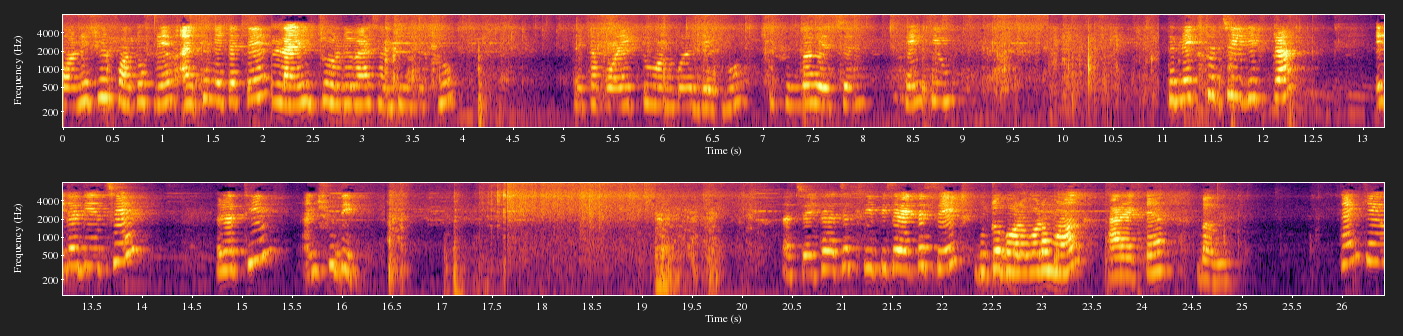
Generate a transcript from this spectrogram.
গণেশের ফটো ফ্রেম আই থিঙ্ক এটাতে লাইট জ্বলবে বা সামথিং কিছু। এটা পরে একটু অন করে দেখব। খুব সুন্দর হয়েছে। থ্যাংক ইউ তো নেক্সট হচ্ছে এই গিফটটা এটা দিয়েছে রথিম অ্যান্ড সুদীপ। আচ্ছা এটা হচ্ছে থ্রি পিসের একটা সেট দুটো বড় বড় মাগ আর একটা bowl thank you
